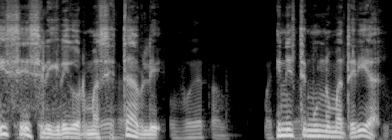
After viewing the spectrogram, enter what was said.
Ese es el egregor más estable en este mundo material.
